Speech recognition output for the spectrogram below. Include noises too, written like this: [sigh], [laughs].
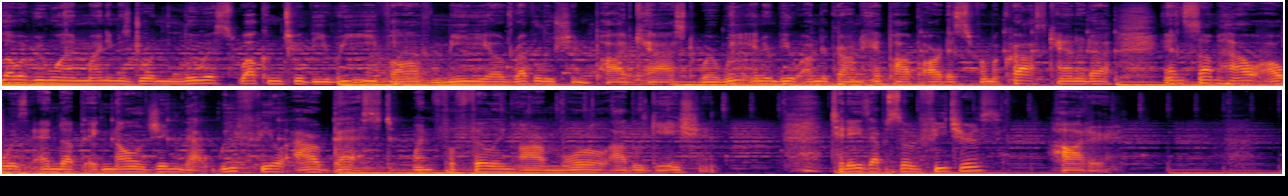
Hello, everyone. My name is Jordan Lewis. Welcome to the Re Evolve Media Revolution podcast, where we interview underground hip hop artists from across Canada and somehow always end up acknowledging that we feel our best when fulfilling our moral obligation. Today's episode features Hodder.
